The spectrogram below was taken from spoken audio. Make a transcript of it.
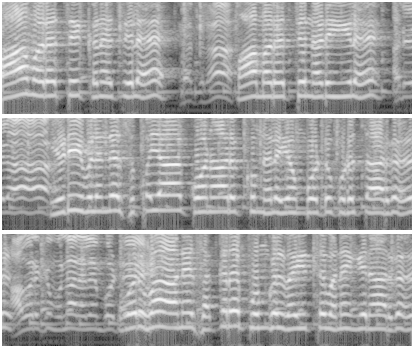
மாமரத்து கிணத்தில மாமரத்தின் அடியில. இடி விழுந்த சுப்பையா கோனாருக்கும் நிலையம் போட்டு கொடுத்தார்கள். அவருக்கு முன்னா நிலையம் போட்டு. ஒரு பானை சக்கரை பொங்கல் வைத்து வணங்கினார்கள்.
